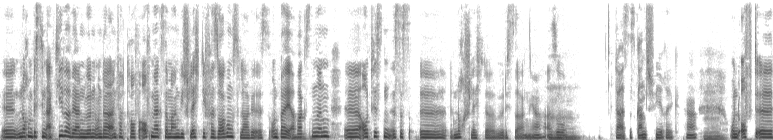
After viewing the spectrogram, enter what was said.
äh, noch ein bisschen aktiver werden würden und da einfach drauf aufmerksam machen, wie schlecht die Versorgungslage Lage ist. Und bei Erwachsenen äh, Autisten ist es äh, noch schlechter, würde ich sagen. Ja, also mhm. da ist es ganz schwierig. Ja. Mhm. Und oft äh,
